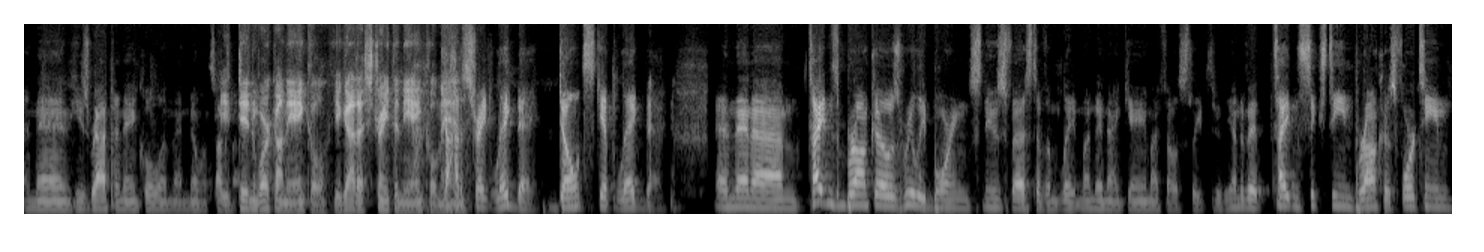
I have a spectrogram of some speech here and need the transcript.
and then he's wrapping an ankle, and then no one's. He didn't work on the ankle. You got to strengthen the ankle, man. Got to straight leg day. Don't skip leg day. And then um, Titans and Broncos, really boring snooze fest of a late Monday night game. I fell asleep through the end of it. Titans 16, Broncos 14,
